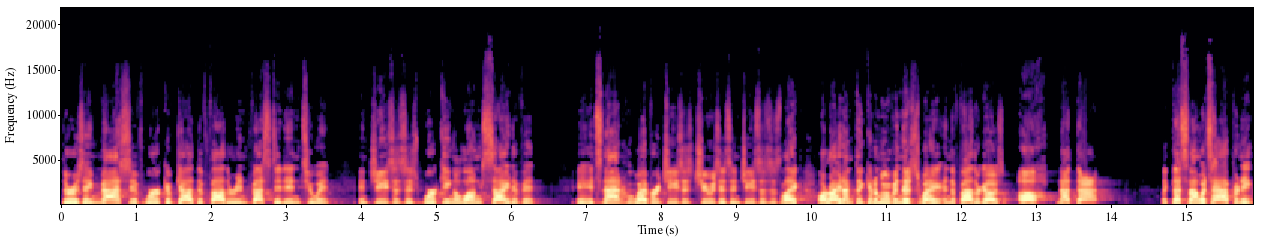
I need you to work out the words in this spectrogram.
There is a massive work of God the Father invested into it and Jesus is working alongside of it. It's not whoever Jesus chooses, and Jesus is like, all right, I'm thinking of moving this way. And the Father goes, oh, not that. Like, that's not what's happening.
